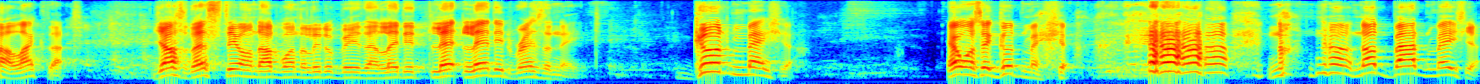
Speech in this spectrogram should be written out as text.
I like that. Just let's stay on that one a little bit and let it let, let it resonate. Good measure. Everyone say good measure. no, no, not bad measure.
